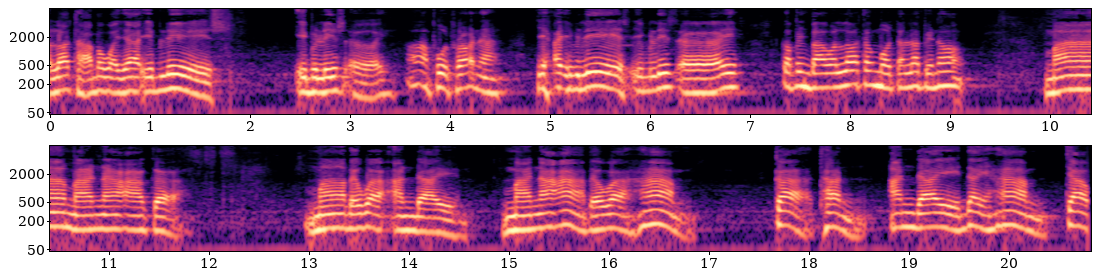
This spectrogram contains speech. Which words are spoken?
อัลลอฮ์ถามบอกว่าيا إبليس อิบลิสเอ๋ยอพูดเพราะนะ يا إبليس อิบลิสเอ๋ยก็เป็นบ่าวอัลลอฮ์ทั้งหมดนั่นแหละพี่น้อง ما منعك ما แปลว่าอันใด منع แปลว่าห้าม ك ท่าน อันใดได้ห้ามเจ้า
